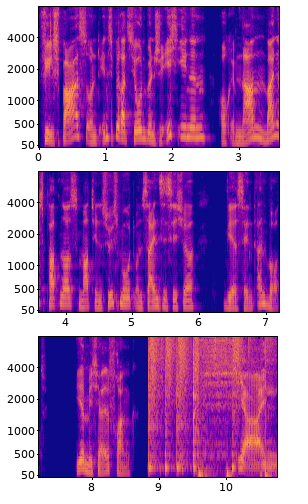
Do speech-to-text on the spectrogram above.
Viel Spaß und Inspiration wünsche ich Ihnen, auch im Namen meines Partners Martin Süßmuth und seien Sie sicher, wir sind an Bord. Ihr Michael Frank. Ja, ein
